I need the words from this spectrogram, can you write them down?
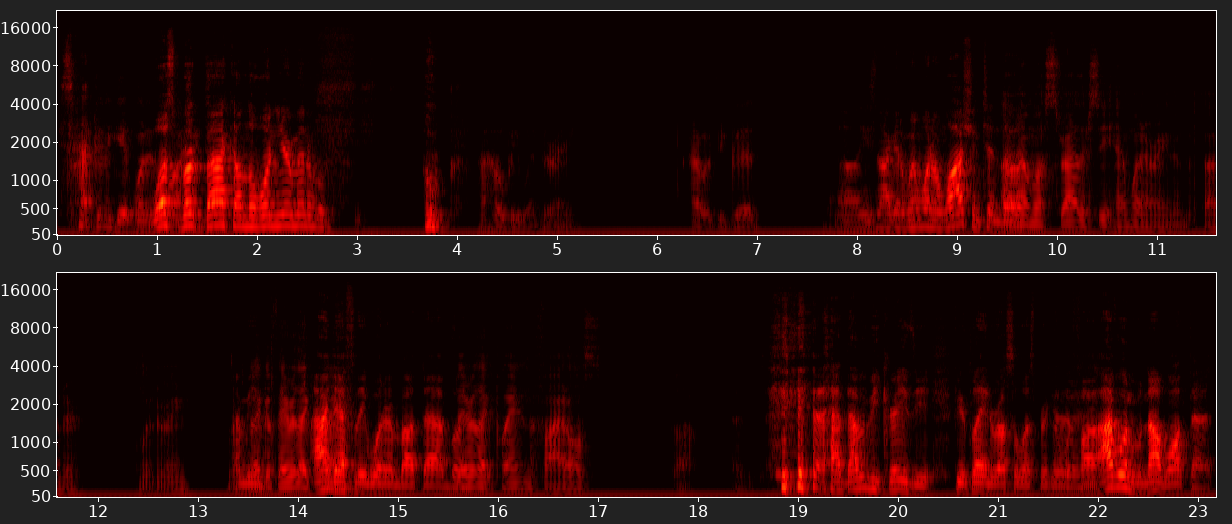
He's not gonna get one. Westbrook Washington. back on the one year minimum. I hope he wins a ring. That would be good. Uh, he's not gonna win one in Washington though. I'd almost rather see him win a ring than the Thunder win a ring. I mean, like if they were like, I definitely wouldn't about that, If but they were like playing in the finals, fuck, that'd be that would be crazy if you're playing Russell Westbrook I in the wouldn't final. I would not want that.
